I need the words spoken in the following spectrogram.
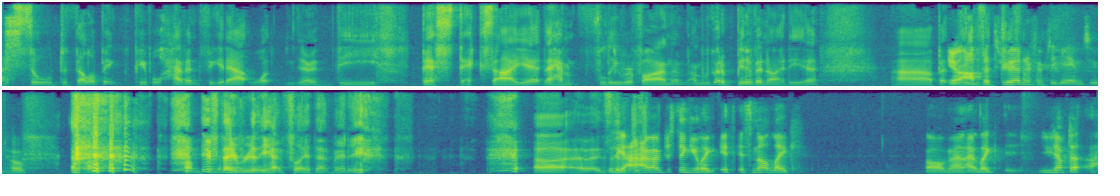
It's Yes. still developing. People haven't figured out what you know the best decks are yet. They haven't fully refined them. I mean, we've got a bit of an idea, uh, You but know, after are definitely. 350 games, you'd hope to have something if they really have played that many, uh, The instead thing- of just I, I'm just thinking, like, it, it's not like, oh man, I like, you'd have to,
